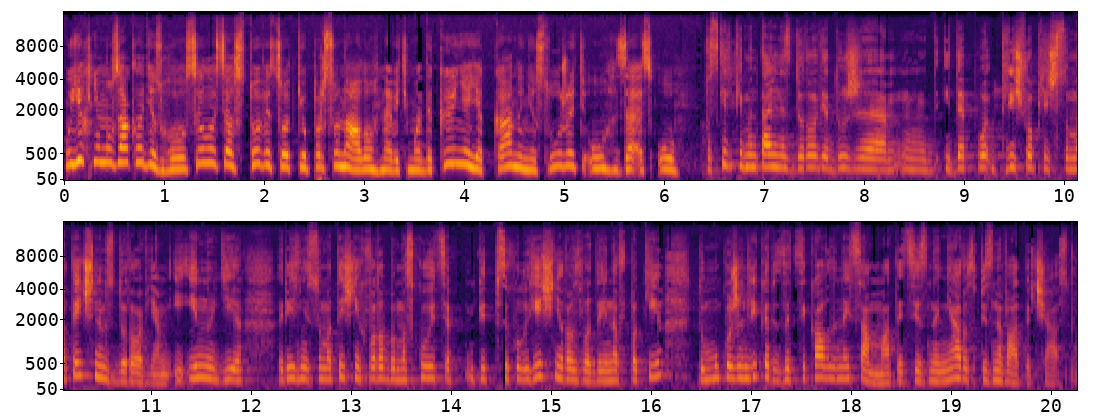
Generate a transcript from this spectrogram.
У їхньому закладі зголосилося 100% персоналу, навіть медикиня, яка нині служить у ЗСУ. Оскільки ментальне здоров'я дуже по- пліч-опліч з соматичним здоров'ям, і іноді різні соматичні хвороби маскуються під психологічні розлади і навпаки, тому кожен лікар зацікавлений сам мати ці знання, розпізнавати вчасно.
